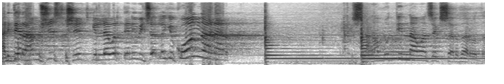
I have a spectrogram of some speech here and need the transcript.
आणि ते रामशीज शेज किल्ल्यावर त्यांनी विचारलं की कोण जाणार? शहाबुद्दीन नावाचा एक सरदार होता.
